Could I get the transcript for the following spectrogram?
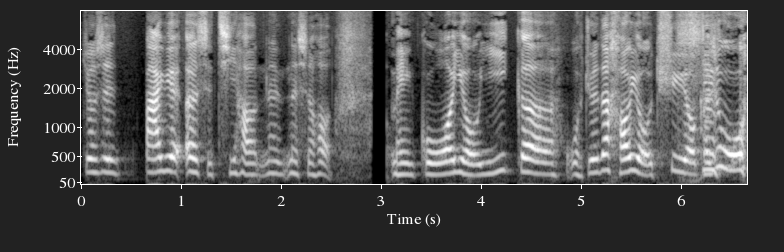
就是八月二十七号，那那时候。美国有一个，我觉得好有趣哦。可是我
